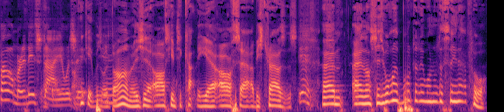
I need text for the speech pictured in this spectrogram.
Obama in his day, or was I it? think it was yeah. Obama. He uh, asked him to cut the uh, arse out of his trousers. Yeah. Um, and I says, why? What do they want to see that for?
